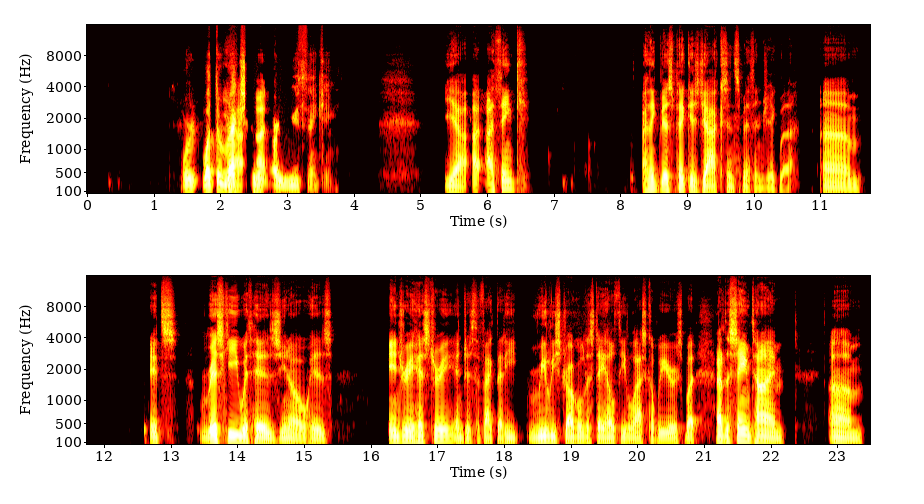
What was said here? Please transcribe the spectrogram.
Or what direction I- are you thinking? Yeah, I, I think I think this pick is Jackson Smith-Njigba. Um, it's risky with his, you know, his injury history and just the fact that he really struggled to stay healthy the last couple years. But at the same time, um,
